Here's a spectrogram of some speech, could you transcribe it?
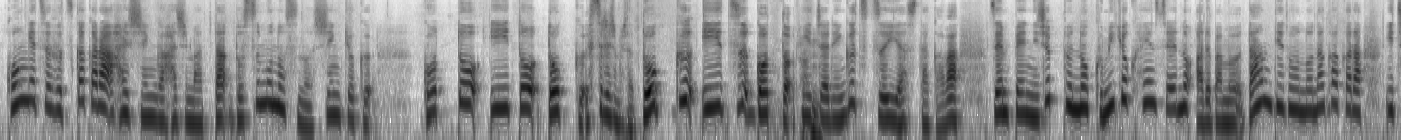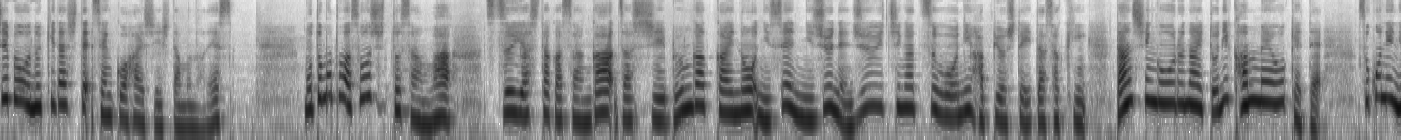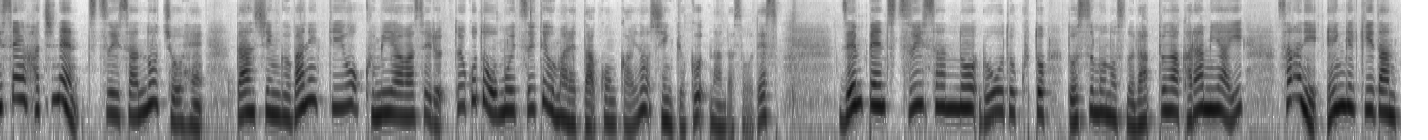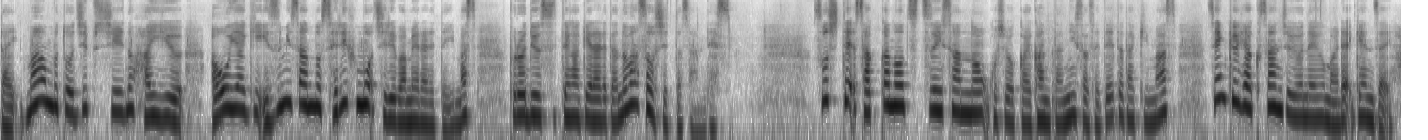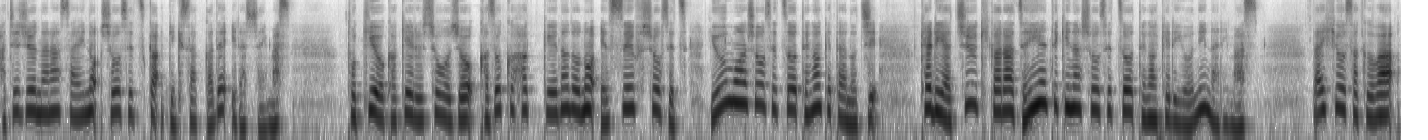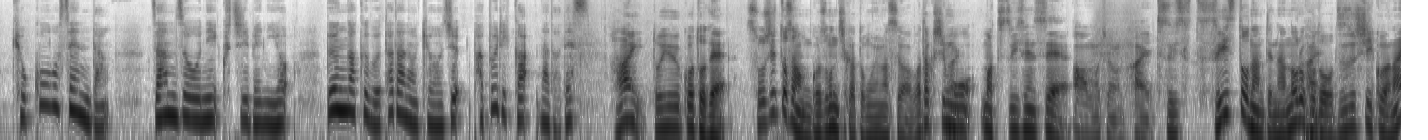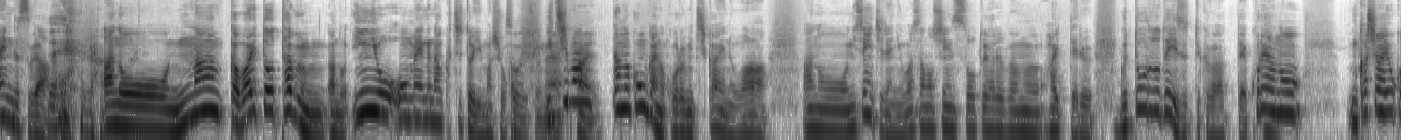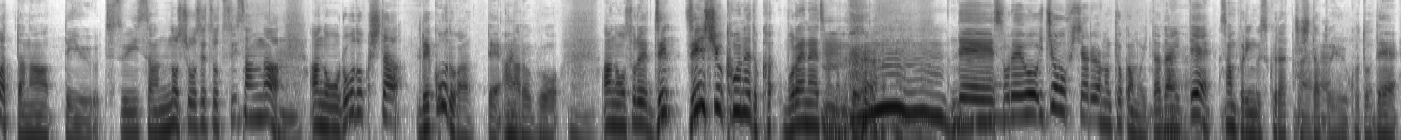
今月2日から配信が始まった Dos Monos の新曲「God Eat Dog」失礼しました「Dog Eats God」 featuring 筒井康隆は全編20分の組曲編成のアルバム「ダンディドン」の中から一部を抜き出して先行配信したものです。もともとは荘子it さんは筒井康隆さんが雑誌文學界の2020年11月号に発表していた作品「ダンシング・オールナイト」に感銘を受けてそこに2008年筒井さんの長編「ダンシング・バニティ」を組み合わせるということを思いついて生まれた今回の新曲なんだそうです。全編筒井さんの朗読と Dos Monos のラップが絡み合いさらに演劇団体マームとジプシーの俳優青柳いづみさんのセリフも散りばめられていますプロデュース手掛けられたのは荘子it さんですそして作家の筒井さんのご紹介簡単にさせていただきます。1934年生まれ現在87歳の小説家劇作家でいらっしゃいます。時をかける少女家族八景などの SF 小説ユーモア小説を手掛けた後キャリア中期から前衛的な小説を手掛けるようになります。代表作は虚構船団残像に口紅を文学部ただの教授パプリカなどです。はいということでソジットさんご存知かと思いますが私も、はい。まあ、筒井先生。あもちろんはい。ツイスツイストなんて名乗るほどずうずうしい子はないんですが、え あのーなんか割と多分あの引用多めな口と言いましょうか。ね。一番、はい。あの今回の試み近いのはあのー2001年に噂の真相というアルバム入ってる「グッドオールドデイズっていう曲があってこれあの、昔は良かったなっていう筒井さんの小説を筒井さんが、うん。あの朗読したレコードがあってアナログを、あのそれ全全集買わないとかもらえないやつなんだけど、でそれを一応オフィシャルあの許可もいただいて、サンプリングスクラッチしたということで、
